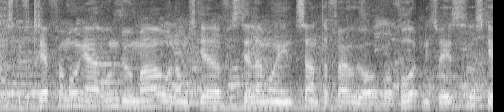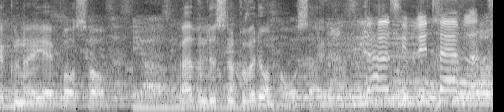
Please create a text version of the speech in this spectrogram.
Jag ska få träffa många ungdomar och de ska få ställa många intressanta frågor och förhoppningsvis så ska jag kunna ge bra svar. Och även lyssna på vad de har att säga. Det här ska bli trevligt.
